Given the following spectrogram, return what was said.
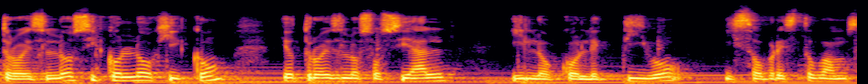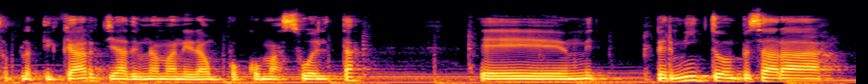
otro es lo psicológico y otro es lo social y lo colectivo. Y sobre esto vamos a platicar ya de una manera un poco más suelta. Eh, me permito empezar a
